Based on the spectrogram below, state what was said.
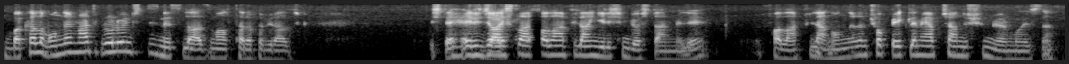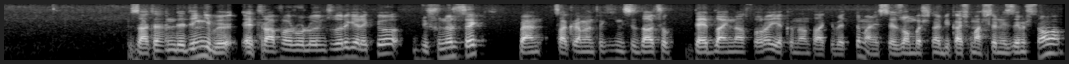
Bakalım onların artık rol oyuncusu dizmesi lazım alt tarafa birazcık. İşte Harry Giles'lar falan filan gelişim göstermeli falan filan. Onların çok bekleme yapacağını düşünmüyorum o yüzden. Zaten dediğin gibi etrafa rol oyuncuları gerekiyor. Düşünürsek ben Sacramento Kings'i daha çok deadline'dan sonra yakından takip ettim. Hani sezon başına birkaç maçlarını izlemiştim ama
